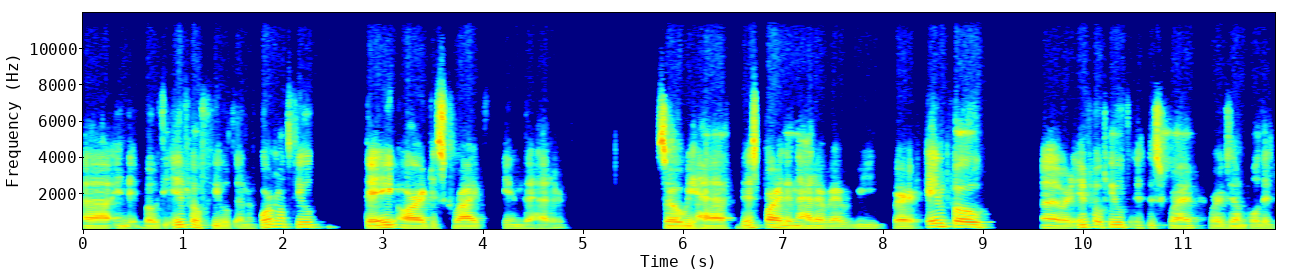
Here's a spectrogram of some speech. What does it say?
uh, in the, both the info field and the format field, they are described in the header. So we have this part in the header where we where info uh, where the info field is described, for example, this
